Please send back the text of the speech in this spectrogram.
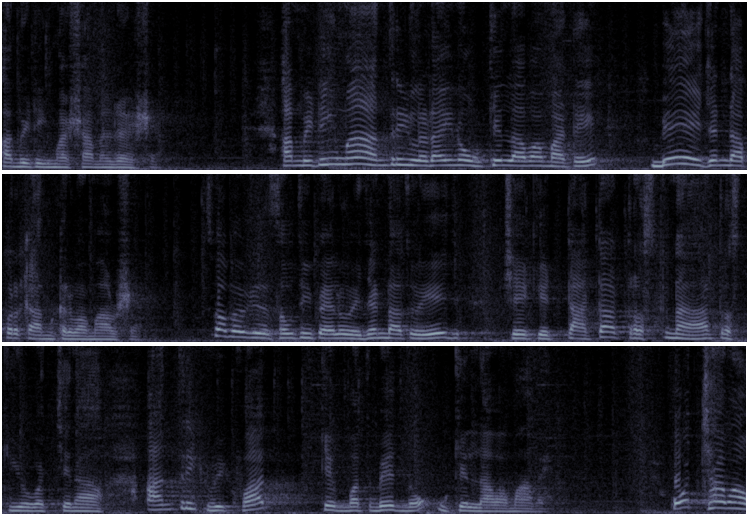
આ મિટિંગમાં સામેલ રહેશે. આ મિટિંગમાં આંતરિક લડાઈનો ઉકેલ લાવવા માટે બે એજન્ડા પર કામ કરવામાં આવશે. સ્વાભાવિક રીતે સૌથી પહેલો એજન્ડા તો એ જ છે કે ટાટા ટ્રસ્ટના ટ્રસ્ટીઓ વચ્ચેના આંતરિક વિખવાદ કે મતભેદનો ઉકેલ લાવવામાં આવે. ઓછામાં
